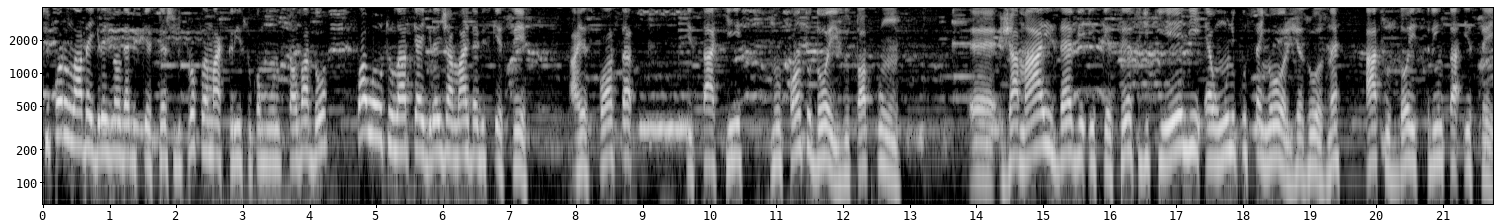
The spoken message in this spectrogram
se por um lado a igreja não deve esquecer-se de proclamar Cristo como o único Salvador, qual o outro lado que a igreja jamais deve esquecer? A resposta está aqui no ponto 2, do tópico 1 é, jamais deve esquecer-se de que ele é o único Senhor, Jesus, né? Atos 2, 36.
